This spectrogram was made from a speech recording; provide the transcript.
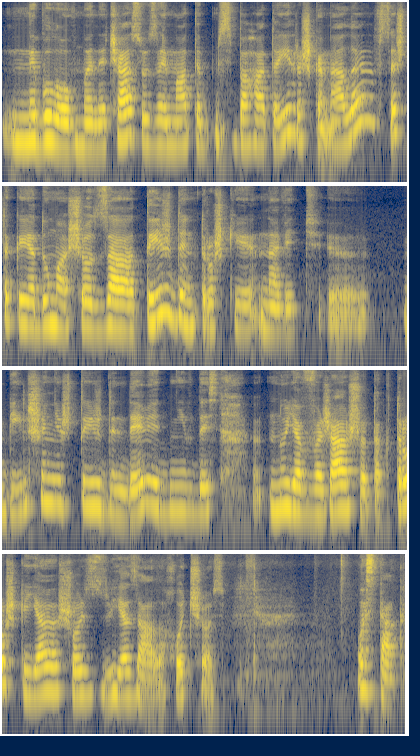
не було в мене часу займатися багато іграшками, але все ж таки я думаю, що за тиждень, трошки навіть е, більше, ніж тиждень, 9 днів десь. Ну, я вважаю, що так трошки я щось зв'язала, хоч щось. Ось так.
